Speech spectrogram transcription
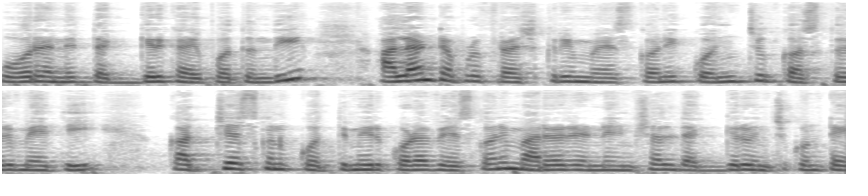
కూర అనేది దగ్గరికి అయిపోతుంది. అలాంటప్పుడు ఫ్రెష్ క్రీమ్ వేసుకొని కొంచెం కస్తూరి మేతి కట్ చేసుకుని కొత్తిమీర కూడా వేసుకొని మరో రెండు నిమిషాలు దగ్గర ఉంచుకుంటే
